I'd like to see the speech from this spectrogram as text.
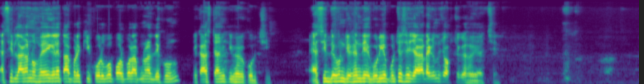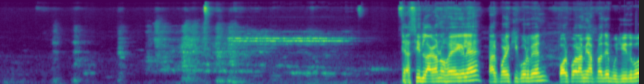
অ্যাসিড লাগানো হয়ে গেলে তারপরে কি করব? পরপর আপনারা দেখুন এই কাজটা আমি কীভাবে করছি। অ্যাসিড দেখুন যেখান দিয়ে গড়িয়ে পড়ছে, সেই জায়গাটা কিন্তু চকচকে হয়ে যাচ্ছে। অ্যাসিড লাগানো হয়ে গেলে তারপরে কি করবেন? পরপর আমি আপনাদের বুঝিয়ে দেবো।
